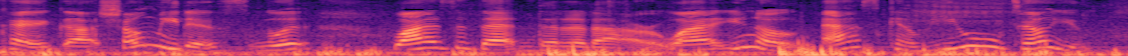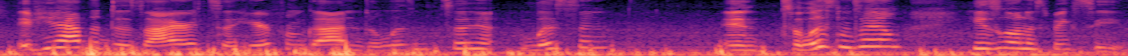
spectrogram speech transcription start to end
okay, God, show me this. What? Why is it that da da da? Or why? You know, ask Him. He will tell you if you have the desire to hear from God and to listen to him, listen and to listen to him, he's going to speak to you.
